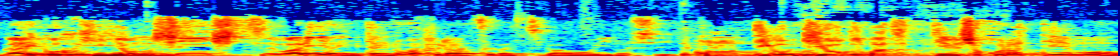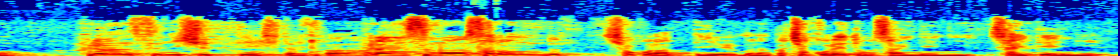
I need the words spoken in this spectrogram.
外国企業の進出割合みたいのはフランスが一番多いらしい。で、このディオディオゴバズっていうショコラティエもフランスに出店したりとか、フランスのサロンドショコラっていう、まあ、なんかチョコレートの祭年に、祭典に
